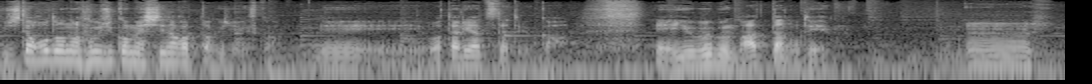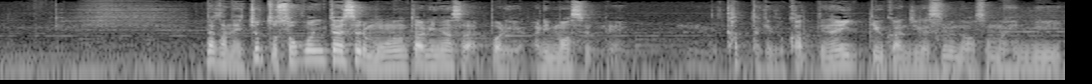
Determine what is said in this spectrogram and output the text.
藤田ほどの封じ込めしてなかったわけじゃないですか。で渡り合ってたというか、えー、いう部分があったので。うん。なんかねちょっとそこに対する物足りなさやっぱりありますよね。勝ったけど勝ってないっていう感じがするのはその辺に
